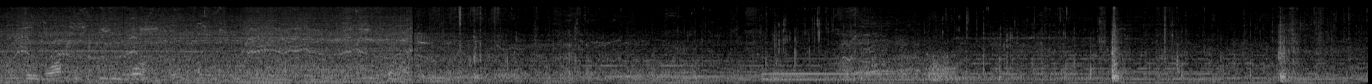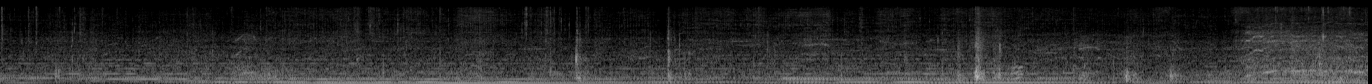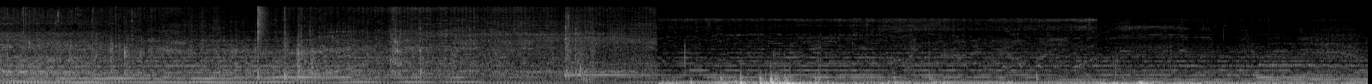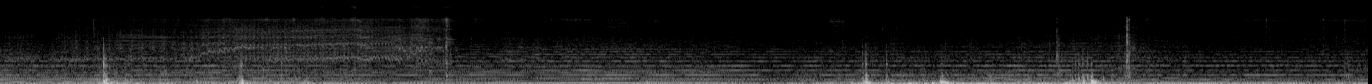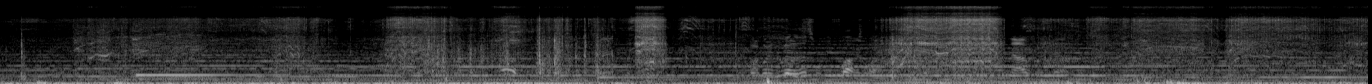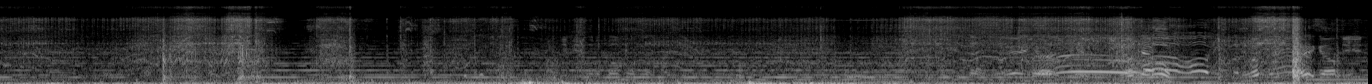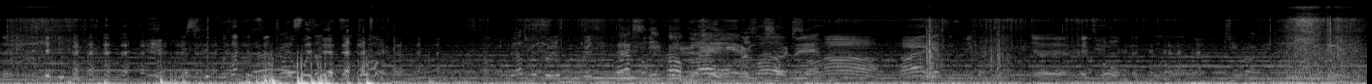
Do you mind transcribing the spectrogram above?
have to get down. That's hip hop gladiator love, man. Ah, I guess it's deeper. Yeah, yeah. It's cool. It's cool.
